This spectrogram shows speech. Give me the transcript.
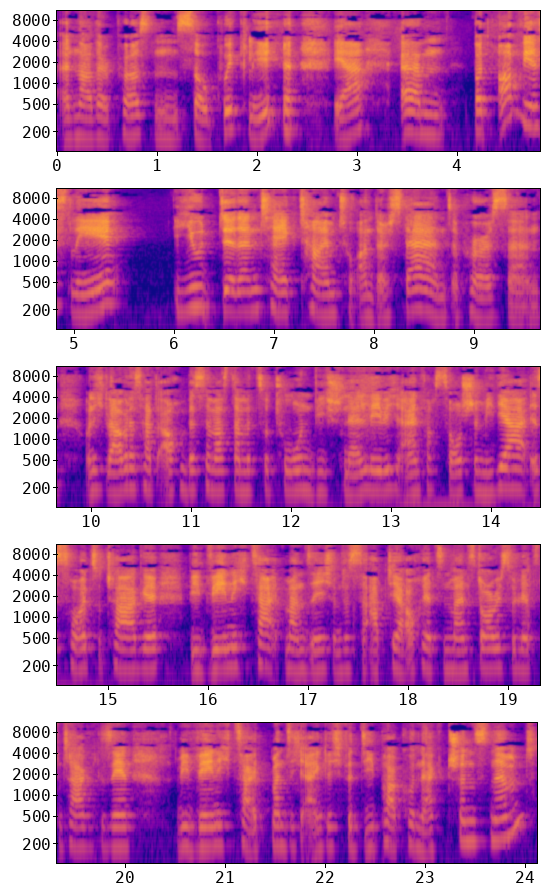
another person so quickly. yeah. Um, but obviously you didn't take time to understand a person. Und ich glaube, das hat auch ein bisschen was damit zu tun, wie schnell lebe ich einfach Social Media ist heutzutage, wie wenig Zeit man sich, und das habt ihr auch jetzt in meinen Stories so letzten Tage gesehen, wie wenig Zeit man sich eigentlich für deeper Connections nimmt.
